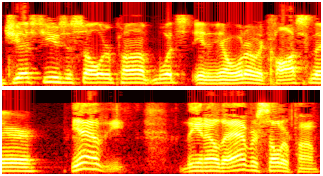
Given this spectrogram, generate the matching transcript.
just use a solar pump? What's you know what are the costs there? Yeah, you know, the average solar pump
